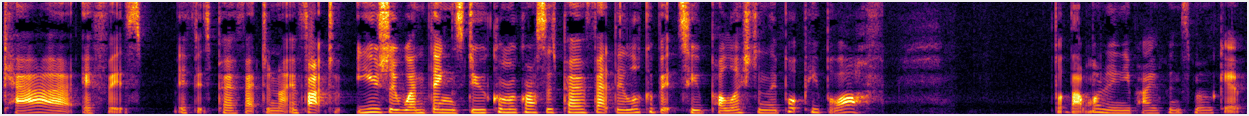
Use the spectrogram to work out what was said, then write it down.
care if it's if it's perfect or not. In fact, usually when things do come across as perfect, they look a bit too polished and they put people off. Put that one in your pipe and smoke it,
